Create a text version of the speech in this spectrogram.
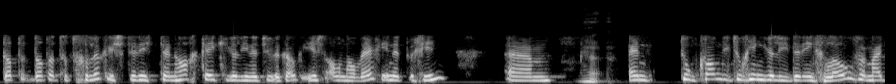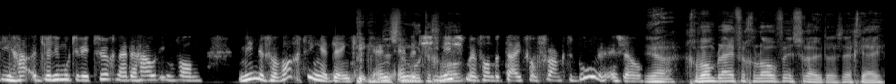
dat, dat het het geluk is. Er is. Ten Hag keken jullie natuurlijk ook eerst allemaal weg in het begin. Ehm, ja. en toen kwam die, toen gingen jullie erin geloven. Maar die, jullie moeten weer terug naar de houding van minder verwachtingen, denk ik. En, Dus en het cynisme gewoon- van de tijd van Frank de Boer en zo. ja, gewoon blijven geloven in Schreuder, zeg jij.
